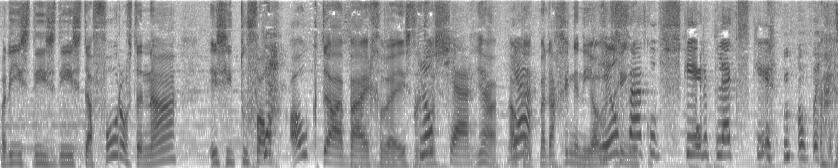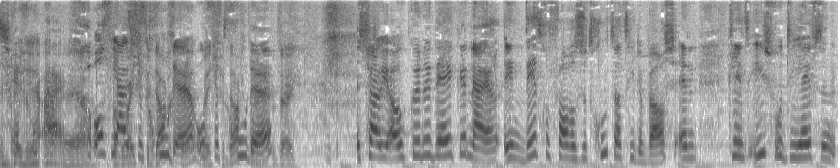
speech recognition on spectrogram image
die is, die is, die is daarvoor of daarna... is hij toevallig ook daarbij geweest. Klopt, was, ja. Ja, oké, Ja. maar daar ging het niet over. Heel Het ging vaak op verkeerde plek, verkeerde moment, zeg maar. Of juist het verdacht, goede. Of het verdacht, goede. Zou je ook kunnen denken. Nou, ja, in dit geval was het goed dat hij er was. En Clint Eastwood die heeft, een,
